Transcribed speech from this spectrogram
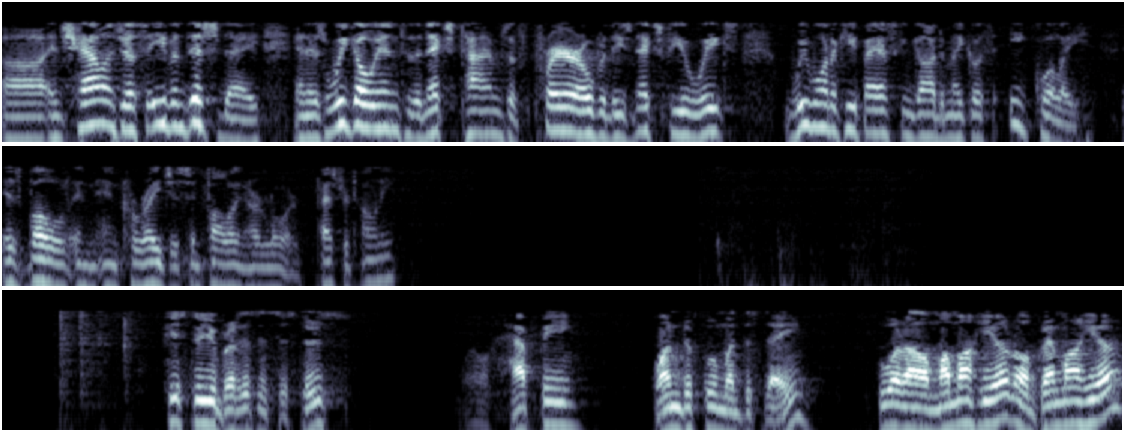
uh, and challenge us even this day. And as we go into the next times of prayer over these next few weeks, we want to keep asking God to make us equally as bold and, and courageous in following our Lord. Pastor Tony? Peace to you, brothers and sisters happy, wonderful Mother's Day. Who are our mama here or grandma here?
